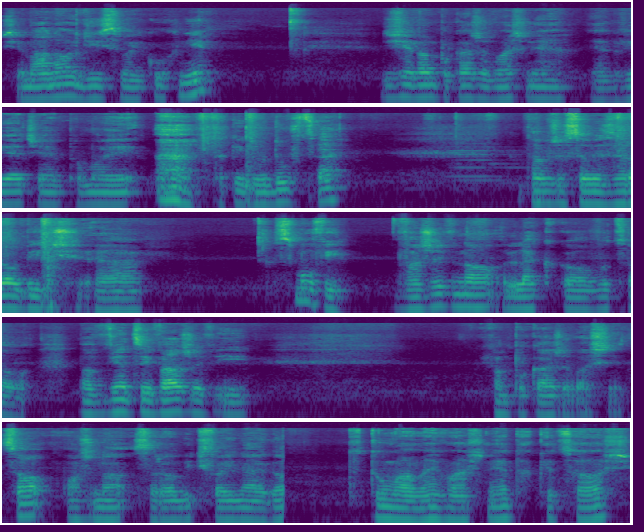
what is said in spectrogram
Siemano, dziś w swojej kuchni. Dzisiaj Wam pokażę właśnie, jak wiecie, po mojej takiej głodówce dobrze sobie zrobić e, smoothie warzywno, lekko owocowo. Mam więcej warzyw i Wam pokażę właśnie, co można zrobić fajnego. Tu mamy właśnie takie coś.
